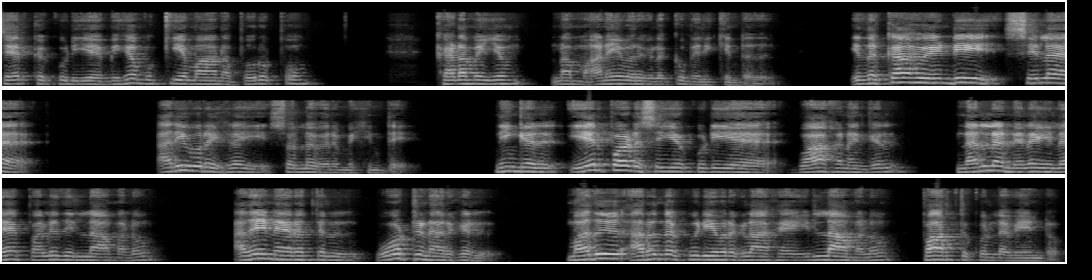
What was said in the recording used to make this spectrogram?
சேர்க்கக்கூடிய மிக முக்கியமான பொறுப்பும் கடமையும் நம் அனைவர்களுக்கும் இருக்கின்றது. இதற்காக வேண்டி சில அறிவுரைகளை சொல்ல விரும்புகின்றேன். நீங்கள் ஏற்பாடு செய்யக்கூடிய வாகனங்கள் நல்ல நிலையில பழுதில்லாமலும் அதே நேரத்தில் ஓட்டுநர்கள் மது அருந்தக்கூடியவர்களாக இல்லாமலும் பார்த்து கொள்ள வேண்டும்.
